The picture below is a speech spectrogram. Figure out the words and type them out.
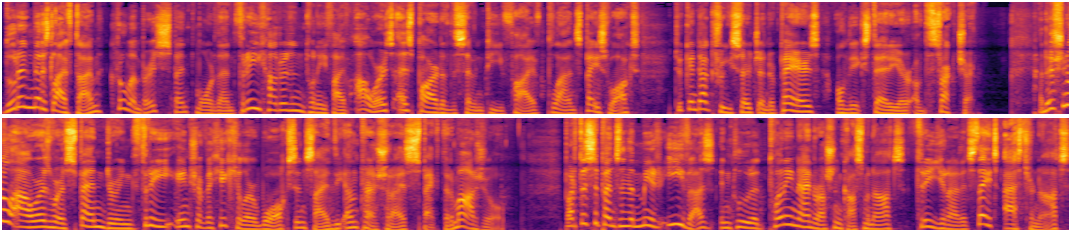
During Mir's lifetime, crew members spent more than 325 hours as part of the 75 planned spacewalks to conduct research and repairs on the exterior of the structure. Additional hours were spent during three intravehicular walks inside the unpressurized Spektr module. Participants in the Mir EVAs included 29 Russian cosmonauts, 3 United States astronauts,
